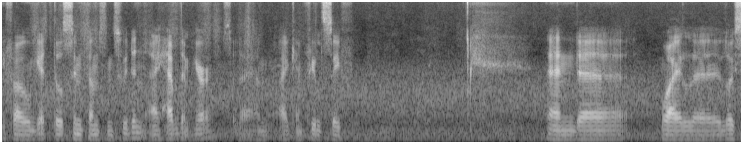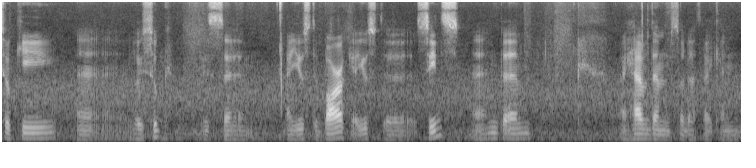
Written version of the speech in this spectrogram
if I will get those symptoms in Sweden, I have them here so that I'm, i can feel safe. And uh, while uh, loisuki, uh, loisuk is, um, I use the bark, I use the seeds, and um, I have them so that I can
